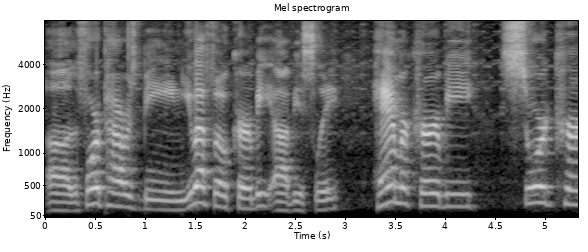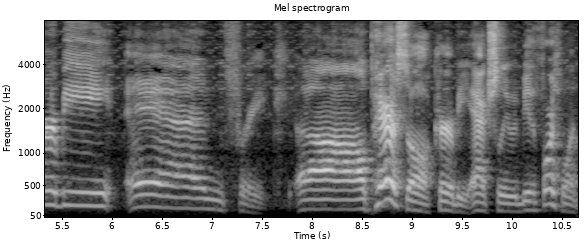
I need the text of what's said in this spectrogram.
Uh, the four powers being UFO Kirby, obviously, Hammer Kirby, Sword Kirby, and Freak. Uh, Parasol Kirby, actually, would be the fourth one.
